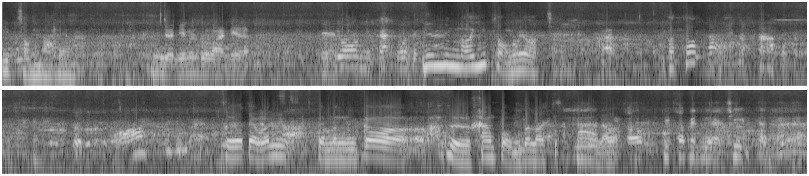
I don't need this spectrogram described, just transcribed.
ยี่สิบสองบาทเลยเหรอเดี๋ยวนี้มันประมาณนี้แล้วเล่มหนึ่งร้อยยี่สิบสองเลยเหรอขอโทษเออแต่ว่าแต่มันก็เออข้างผมก็ร้อยสิบห้าแล้วอะที่เขาเป็นมืออาชีพกันนะ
